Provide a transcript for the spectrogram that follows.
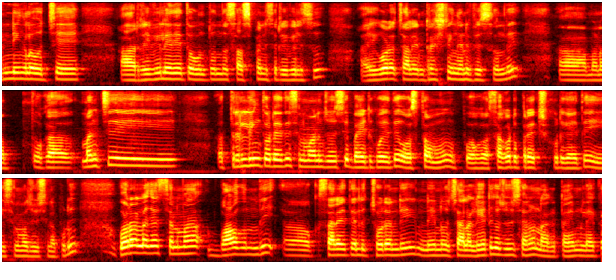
ఎండింగ్లో వచ్చే ఆ రివీల్ ఏదైతే ఉంటుందో సస్పెన్స్ రివీల్స్ అవి కూడా చాలా ఇంట్రెస్టింగ్ అనిపిస్తుంది. మన ఒక మంచి థ్రిల్లింగ్ తోటి అయితే సినిమాని చూసి బయటకు అయితే వస్తాము. ఒక సగటు ప్రేక్షకుడిగా అయితే ఈ సినిమా చూసినప్పుడు. ఓవరాల్గా సినిమా బాగుంది. ఒకసారి అయితే వెళ్ళి చూడండి. నేను చాలా లేట్గా చూశాను. నాకు టైం లేక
